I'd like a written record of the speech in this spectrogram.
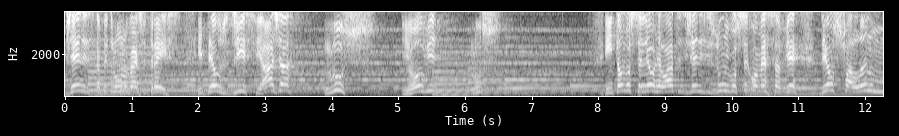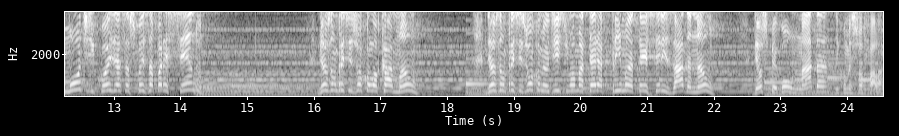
Gênesis capítulo 1, verso 3. E Deus disse: haja luz, e houve luz. Então você lê o relato de Gênesis 1 e você começa a ver Deus falando um monte de coisa e essas coisas aparecendo. Deus não precisou colocar a mão. Deus não precisou, como eu disse, de uma matéria-prima terceirizada, não. Deus pegou o nada e começou a falar.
